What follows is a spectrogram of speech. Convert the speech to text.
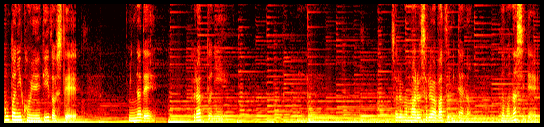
本当にコミュニティとしてみんなでフラットに、うん、それは丸それは×みたいなのもなしで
